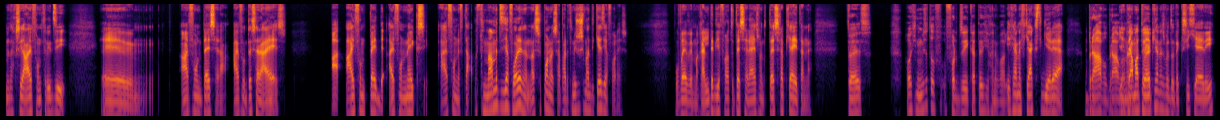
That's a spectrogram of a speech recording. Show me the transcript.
μεταξύ iPhone 3G ε, iPhone 4, iPhone 4S, iPhone 5, iPhone 6, iPhone 7. Θυμάμαι τις διαφορές, να σου πω, να σας απαριθμήσω σημαντικές διαφορές. Που βέβαια, η μεγαλύτερη διαφορά του 4S με το 4 ποια ήταν. Το S. Όχι, νομίζω το 4G, κάτι τέτοιο είχαν βάλει. Είχαν φτιάξει την κεραία. Μπράβο, μπράβο. Γιατί ναι. άμα το έπιανες με το δεξί χέρι,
